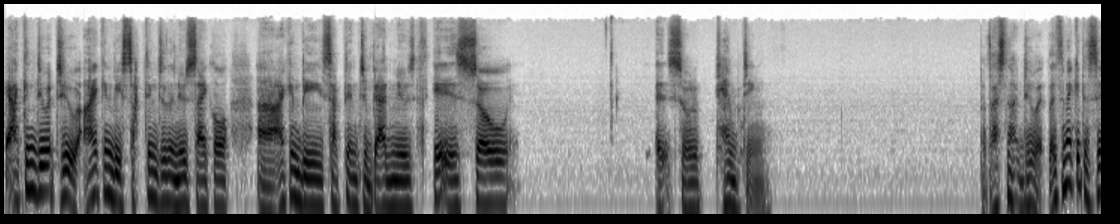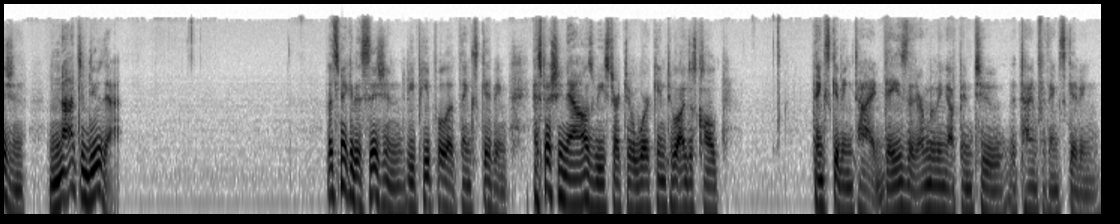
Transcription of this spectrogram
I can do it too. I can be sucked into the news cycle. Uh, I can be sucked into bad news. It is so, it's so tempting. But let's not do it. Let's make a decision not to do that. Let's make a decision to be people of Thanksgiving, especially now as we start to work into what I just called Thanksgiving tide, days that are moving up into the time for Thanksgiving.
